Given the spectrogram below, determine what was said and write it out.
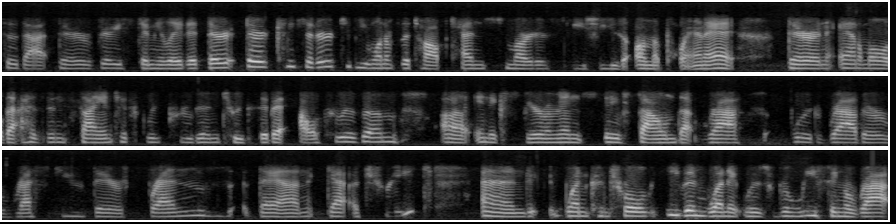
so that they're very stimulated. They're they're considered to be one of the top ten smartest species on the planet. They're an animal that has been scientifically proven to exhibit altruism. Uh, in experiments, they've found that rats would rather rescue their friends than get a treat. And when controlled, even when it was releasing a rat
